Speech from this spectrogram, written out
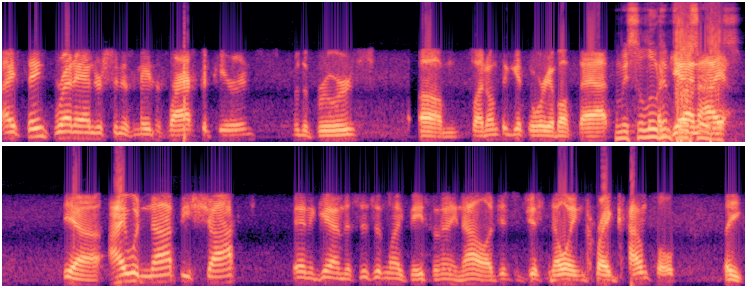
I think Brett Anderson has made his last appearance for the Brewers, um, so I don't think you have to worry about that. Let me salute him Again, for I- Yeah, I would not be shocked. And again, this isn't like based on any knowledge. Is just knowing Craig Counsell. Like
